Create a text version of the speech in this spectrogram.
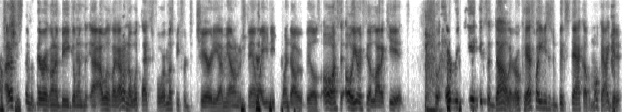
Oh, I just assumed that they were going to be going. To, I was like, I don't know what that's for. It must be for charity. I mean, I don't understand why you need one dollar bills. Oh, I said, oh, you're going to see a lot of kids. So every kid gets a dollar. Okay, that's why you need such a big stack of them. Okay, I get it.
